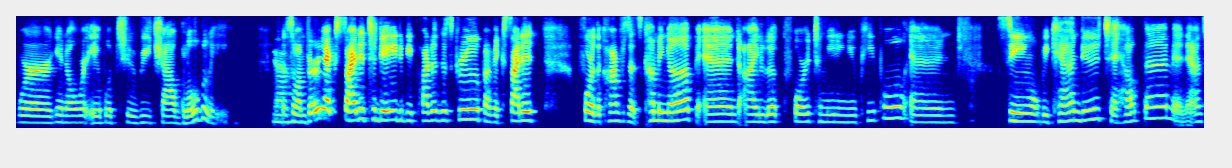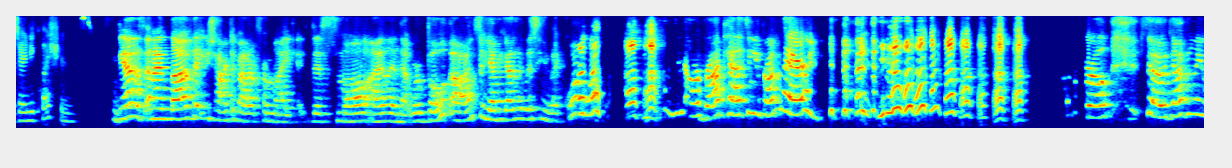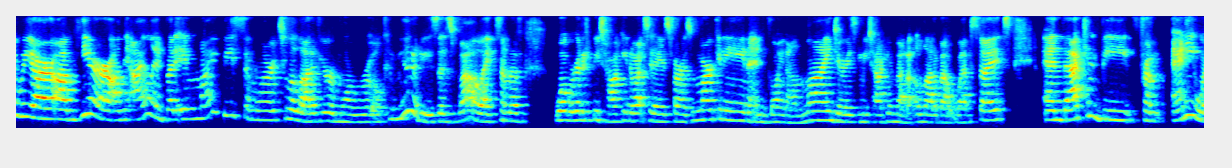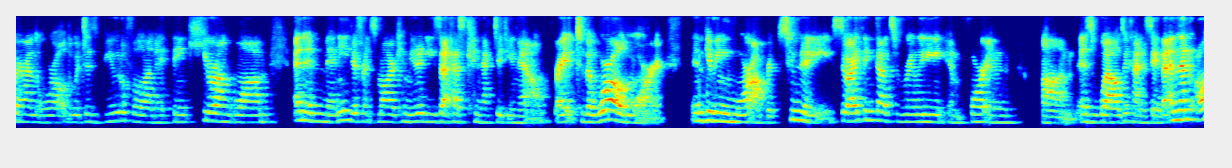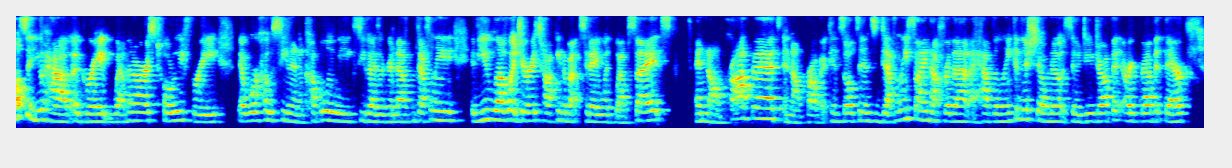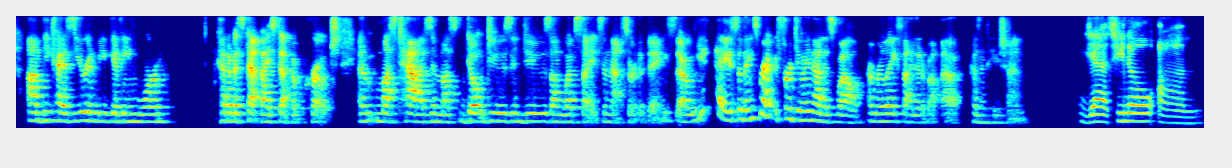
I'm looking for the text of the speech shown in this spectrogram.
Where you know we're able to reach out globally. Yeah. And so I'm very excited today to be part of this group. I'm excited for the conference that's coming up, and I look forward to meeting new people and seeing what we can do to help them and answer any questions. Yes, and I love that you talked about it from like this small island that we're both on. So yeah, you guys are listening, you're like, whoa, what? we are broadcasting from there. world. So definitely we are um, here on the island, but it might be similar to a lot of your more rural communities as well. Like some of what we're going to be talking about today as far as marketing and going online. Geri's going to be talking about a lot about websites. And that can be from anywhere in the world, which is beautiful. And I think here on Guam and in many different smaller communities, that has connected you now, right, to the world more and giving you more opportunity. So I think that's really important um, as well to kind of say that. And then also you have a great webinar, it's totally free that we're hosting in a couple of weeks. You guys are gonna definitely, if you love what Geri's talking about today with websites, and nonprofits and nonprofit consultants. Definitely sign up for that. I have the link in the show notes, so do drop it or grab it there um, because you're going to be giving more kind of a step-by-step approach and must-haves and must don't do's and do's on websites and that sort of thing. So yay! So thanks for for doing that as well. I'm really excited about that presentation. Yes, you know, um,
